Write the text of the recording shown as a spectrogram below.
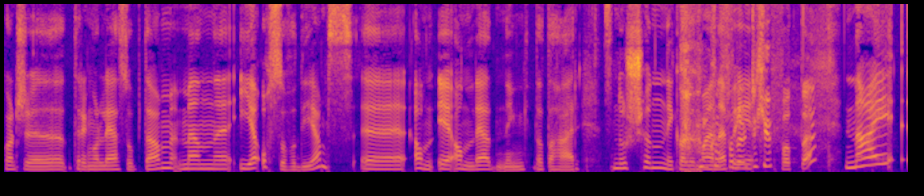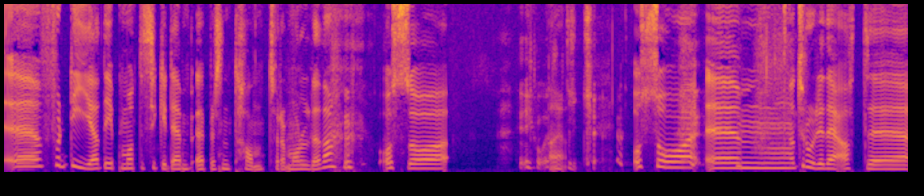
kanskje trenger å lese opp dem, men eh, jeg har også fått DMs eh, an, i anledning dette her, så nå skjønner jeg hva du mener. Hvorfor har du ikke fått det? Nei, eh, fordi at jeg på en måte sikkert er en representant fra Molde, da. Og så Jeg orker ikke. og så um, tror jeg det at, eh,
